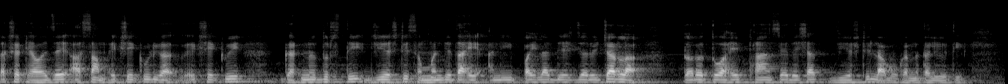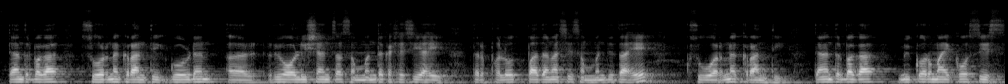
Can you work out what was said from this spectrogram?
लक्षात ठेवायचं आहे आसाम. एकशे एकवी घा एकशे एकवी घटनादुरुस्ती जी एस टी संबंधित आहे. आणि पहिला देश जर विचारला तर तो आहे फ्रान्स या देशात जी एस टी लागू करण्यात आली होती. त्यानंतर बघा सुवर्णक्रांती गोल्डन रिव्हॉल्युशनचा संबंध कशाशी आहे? तर फलोत्पादनाशी संबंधित आहे सुवर्णक्रांती. त्यानंतर बघा मिकोरमायकोसिस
